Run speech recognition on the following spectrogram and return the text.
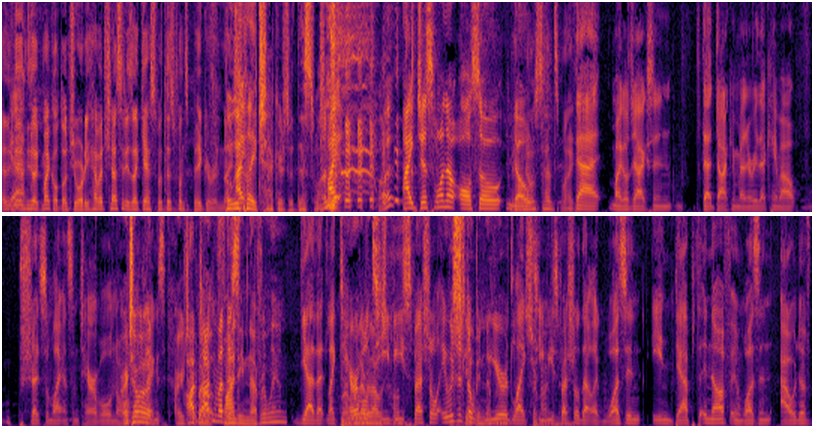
And Yeah. then he's like, Michael, don't you already have a chest? And he's like, yes, but this one's bigger and But we nicer. play checkers with this one. I what? I just want to also Made no sense, Mike. that Michael Jackson, that documentary that came out, shed some light on some terrible, Are you horrible talking, things. are you I'm talking talking about, about this- Finding Neverland? Yeah, that like terrible that TV special. It was just a weird Neverland? like Surviving TV special that like wasn't in depth enough and wasn't out of.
